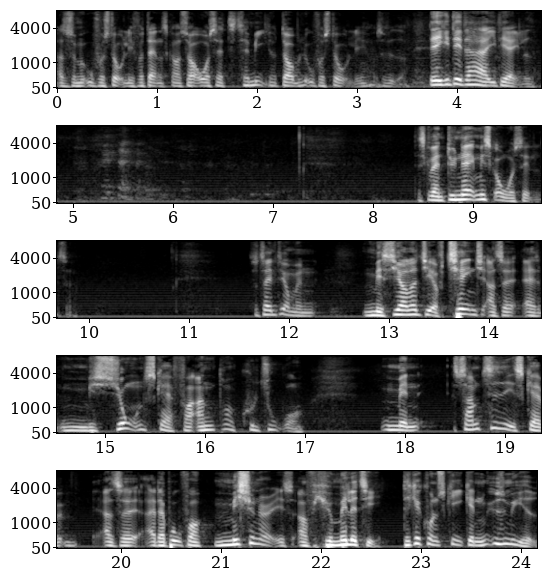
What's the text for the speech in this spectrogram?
altså som er uforståelig for danskere, og så oversat til tamil og dobbelt uforståelig osv. Det er ikke det, der er idealet. Det skal være en dynamisk oversættelse. Så talte de om en missiology of change, altså at mission skal forandre kulturer. Men samtidig skal, altså, er der brug for missionaries of humility. Det kan kun ske gennem ydmyghed.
